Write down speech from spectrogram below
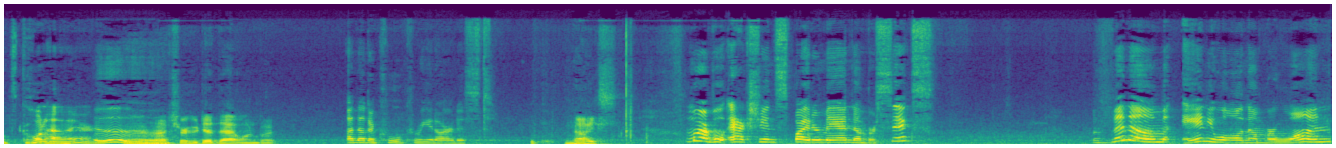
Ooh. What's going on there? Yeah, I'm not sure who did that one, but Another cool Korean artist. nice. Marvel Action Spider-Man number 6. Venom Annual number 1.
